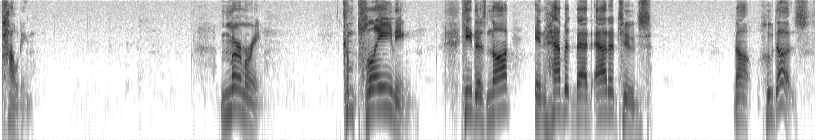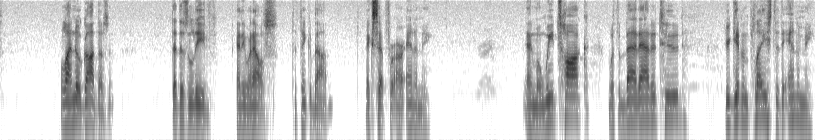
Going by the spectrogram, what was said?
pouting, murmuring, complaining? He does not inhabit bad attitudes. Now, who does? Well, I know God doesn't. That doesn't leave anyone else to think about except for our enemy. And when we talk with a bad attitude, you're giving place to the enemy.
